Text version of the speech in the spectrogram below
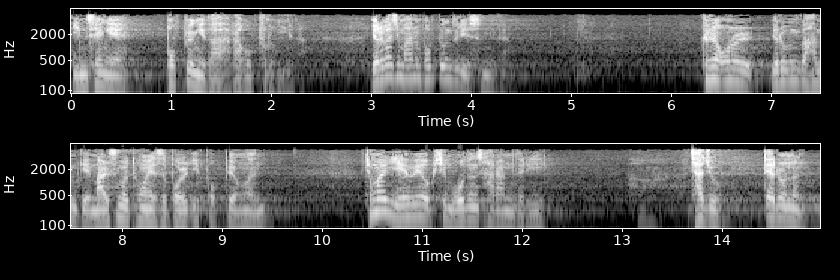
인생의 복병이다라고 부릅니다. 여러 가지 많은 복병들이 있습니다. 그러나 오늘 여러분과 함께 말씀을 통해서 볼 이 복병은 정말 예외 없이 모든 사람들이 자주 때로는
